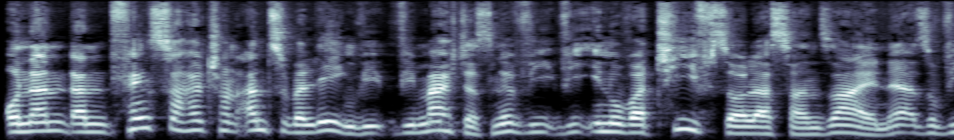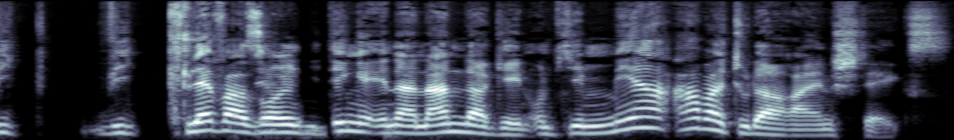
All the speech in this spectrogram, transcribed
Und dann, dann fängst du halt schon an zu überlegen, wie, wie mache ich das, ne? Wie, wie innovativ soll das dann sein? Ne? Also wie, wie clever sollen die Dinge ineinander gehen? Und je mehr Arbeit du da reinsteckst,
